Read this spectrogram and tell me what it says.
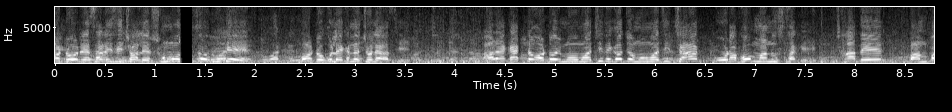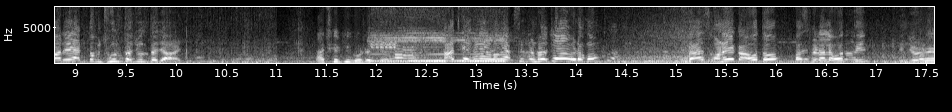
অটো রেসারেসি চলে সমস্ত রুটে অটোগুলো এখানে চলে আসে। আর এক একটা অটোয় মৌমাছি দেখেছ? মৌমাছির চাক ওরকম মানুষ থাকে। ছাদে বাম্পারে একদম ঝুলতে ঝুলতে যায়। আজকে কি ঘটেছে? আজকে এখানে এরকম অ্যাক্সিডেন্ট হয়েছে ওরকম। ব্যাস অনেক আহত হসপিটালে ভর্তি। মানে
